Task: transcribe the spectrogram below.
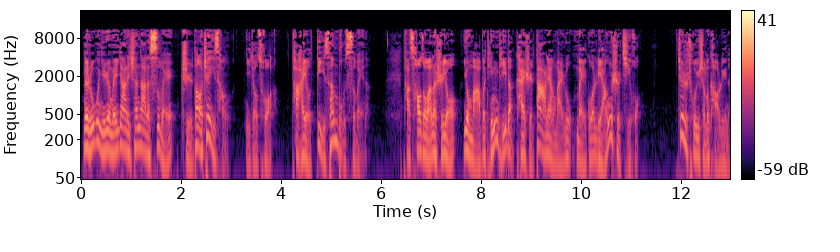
那如果你认为亚历山大的思维只到这一层，你就错了。他还有第三步思维呢。他操作完了石油，又马不停蹄的开始大量买入美国粮食期货。这是出于什么考虑呢？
